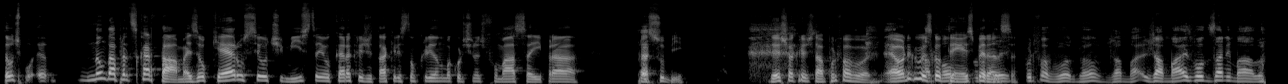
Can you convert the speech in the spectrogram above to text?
Então, tipo, não dá para descartar, mas eu quero ser otimista e eu quero acreditar que eles estão criando uma cortina de fumaça aí para subir. Deixa eu acreditar, por favor. É a única coisa tá que bom, eu tenho, é esperança. Por favor, não, jamais, jamais vou desanimá-lo.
